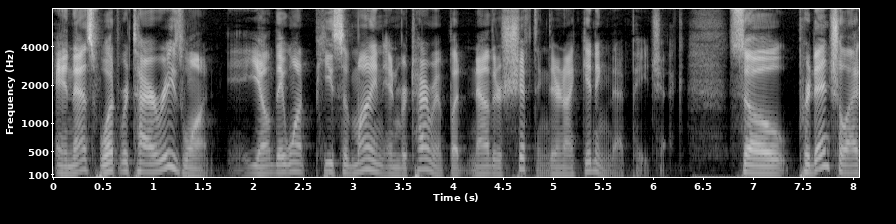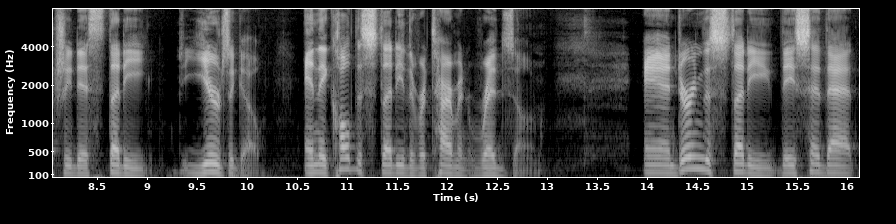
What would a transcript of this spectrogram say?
And that's what retirees want. You know, they want peace of mind in retirement, but now they're shifting. They're not getting that paycheck. So Prudential actually did a study years ago, and they called the study the retirement red zone. And during the study, they said that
